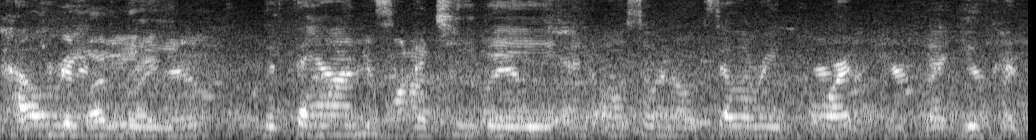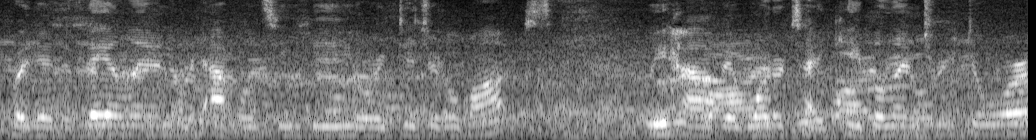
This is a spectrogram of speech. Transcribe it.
powering the, the fans, a TV, and also an auxiliary port that you could put in a Balin or an Apple TV or a digital box. We have a watertight cable entry door.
